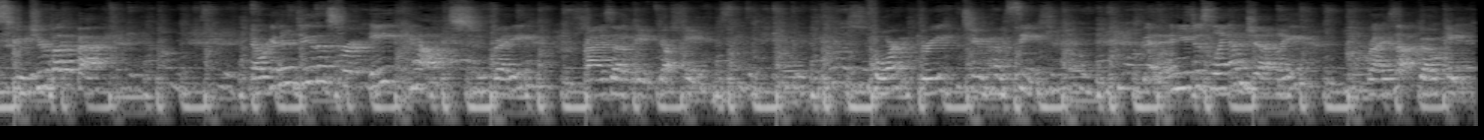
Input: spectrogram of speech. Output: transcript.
Scoot your butt back. Now we're gonna do this for eight counts. Ready? Rise up, eight, go, eight four, three, two, have a seat. Good, and you just land gently. Rise up, go eight.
